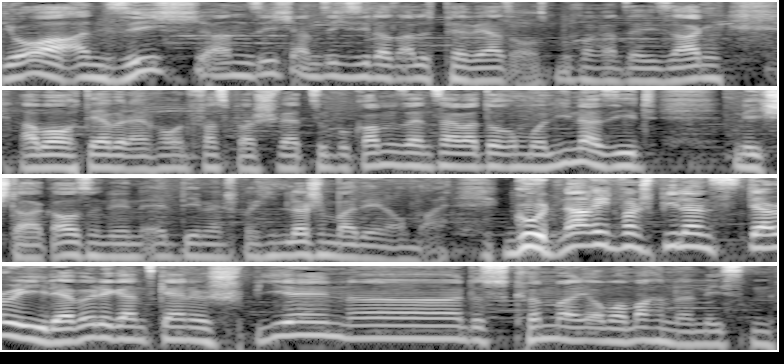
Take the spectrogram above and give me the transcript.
Ja, an sich, an sich, an sich sieht das alles pervers aus, muss man ganz ehrlich sagen. Aber auch der wird einfach unfassbar schwer zu bekommen sein. Salvatore Molina sieht nicht stark aus und den, äh, dementsprechend löschen wir den auch mal. Gut, Nachricht von Spielern Starry, der würde ganz gerne spielen. Äh, das können wir ja auch mal machen in der nächsten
